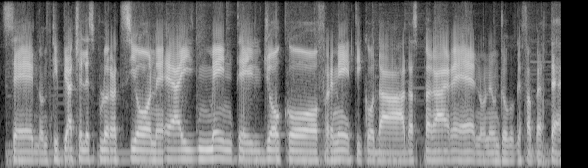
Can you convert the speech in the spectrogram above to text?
se non ti piace l'esplorazione e hai in mente il gioco frenetico da, da sparare, eh, non è un gioco che fa per te.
